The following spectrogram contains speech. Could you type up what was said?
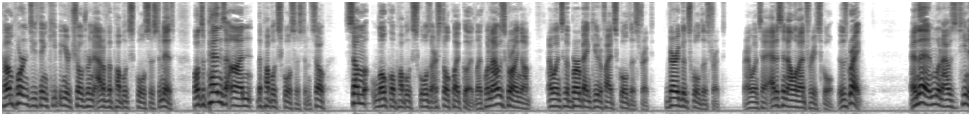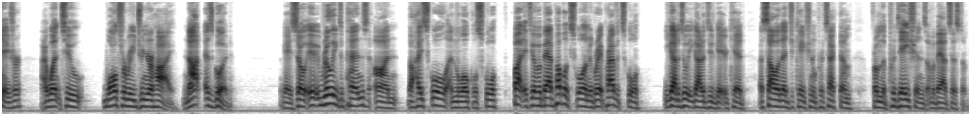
How important do you think keeping your children out of the public school system is? Well, it depends on the public school system. So some local public schools are still quite good. Like when I was growing up, I went to the Burbank Unified School District. Very good school district. I went to Edison Elementary School. It was great. And then when I was a teenager, I went to Walter Reed Junior High. Not as good. Okay, so it really depends on the high school and the local school. But if you have a bad public school and a great private school, you got to do what you got to do to get your kid a solid education and protect them from the predations of a bad system.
